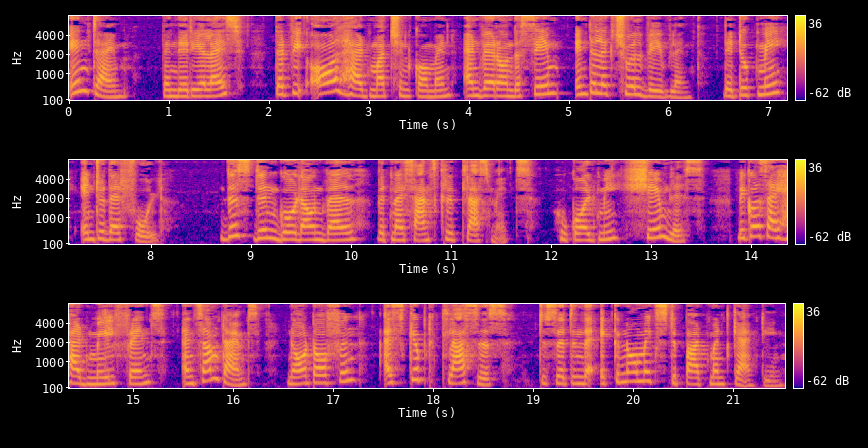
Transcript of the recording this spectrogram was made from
In time, when they realized that we all had much in common and were on the same intellectual wavelength. They took me into their fold. This didn't go down well with my Sanskrit classmates, who called me shameless because I had male friends and sometimes, not often, I skipped classes to sit in the economics department canteen,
